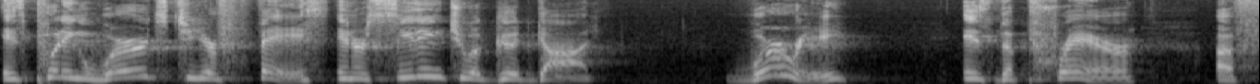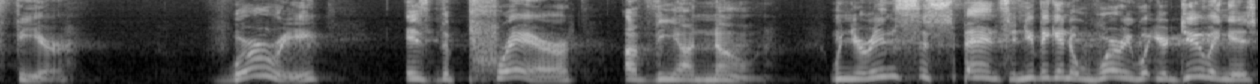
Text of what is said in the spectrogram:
is putting words to your faith, interceding to a good God. Worry is the prayer of fear. Worry is the prayer of the unknown. When you're in suspense and you begin to worry, what you're doing is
